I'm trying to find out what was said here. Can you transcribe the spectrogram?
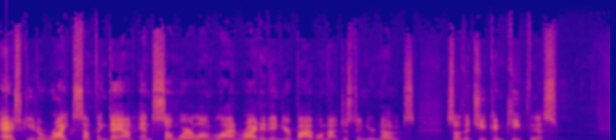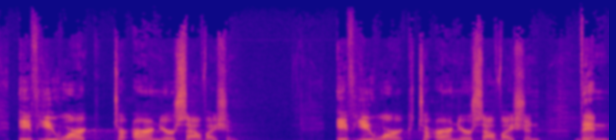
ask you to write something down, and somewhere along the line, write it in your Bible, not just in your notes, so that you can keep this. If you work to earn your salvation, if you work to earn your salvation, then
